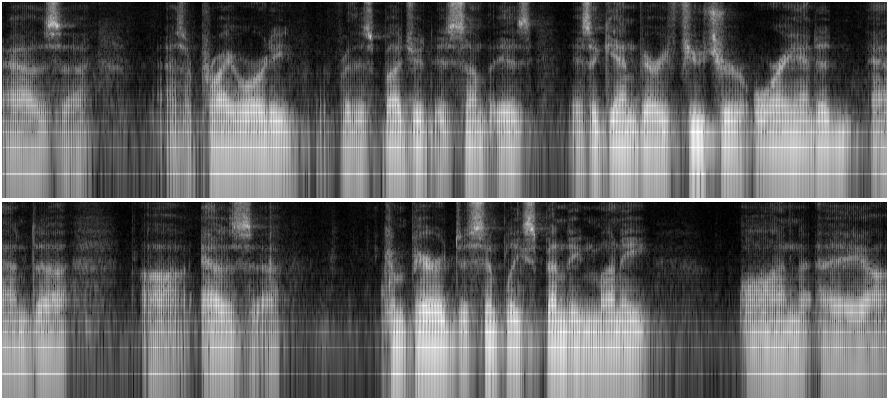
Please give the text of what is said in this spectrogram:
as as a priority for this budget is some is is again very future oriented and uh, as uh, compared to simply spending money on a uh,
